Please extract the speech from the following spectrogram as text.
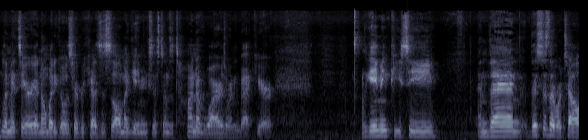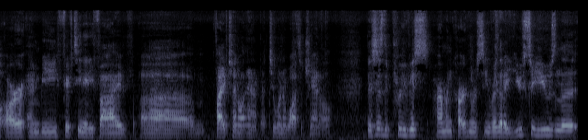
limits area. Nobody goes here because this is all my gaming systems. A ton of wires running back here. The gaming PC, and then this is the Rotel RMB 1585 um, five channel amp at 200 watts a channel. This is the previous Harman Kardon receiver that I used to use in the,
